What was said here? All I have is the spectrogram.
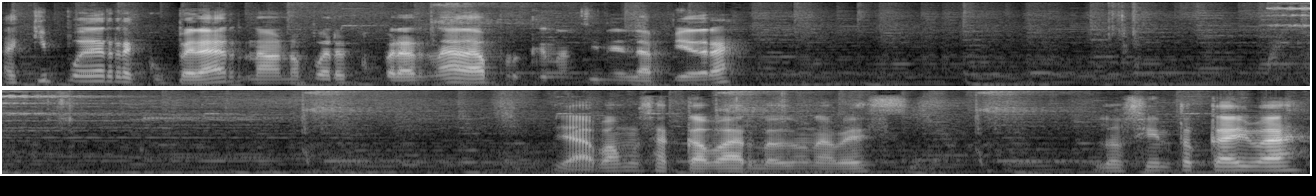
Aquí puede recuperar. No, no puede recuperar nada porque no tiene la piedra. Ya, vamos a acabarlo de una vez. Lo siento, Kaiba.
